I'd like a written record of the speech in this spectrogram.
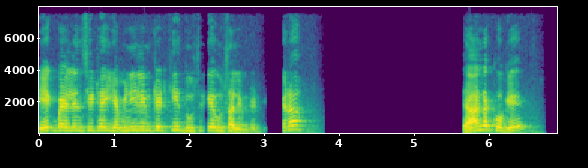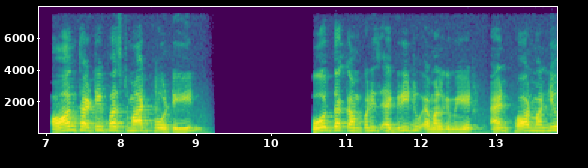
एक बैलेंस शीट है यमिनी लिमिटेड की, दूसरी है उषा लिमिटेड की, ठीक है ना? ध्यान रखोगे on thirty first March fourteen both the companies agree to amalgamate and form a new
